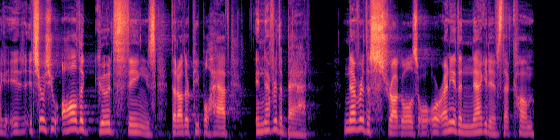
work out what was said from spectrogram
Like it, it shows you all the good things that other people have and never the bad, never the struggles or, or any of the negatives that come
